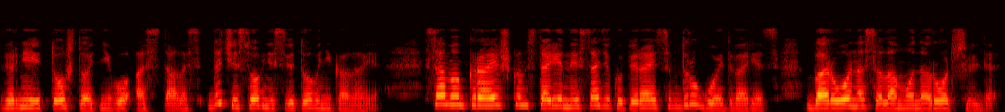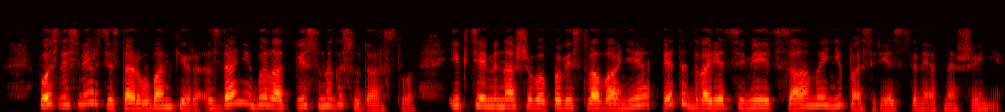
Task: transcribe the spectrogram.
вернее то, что от него осталось, до часовни святого Николая. Самым краешком старинный садик упирается в другой дворец, барона Соломона Ротшильда. После смерти старого банкира здание было отписано государству, и к теме нашего повествования этот дворец имеет самое непосредственное отношение.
